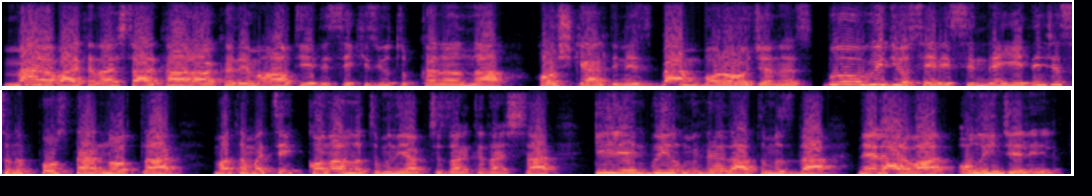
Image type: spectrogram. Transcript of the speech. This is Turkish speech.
Merhaba arkadaşlar, Kara Akademi 678 YouTube kanalına hoş geldiniz. Ben Bora hocanız. Bu video serisinde 7. sınıf poster notlar matematik konu anlatımını yapacağız arkadaşlar. Gelin bu yıl müfredatımızda neler var onu inceleyelim.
